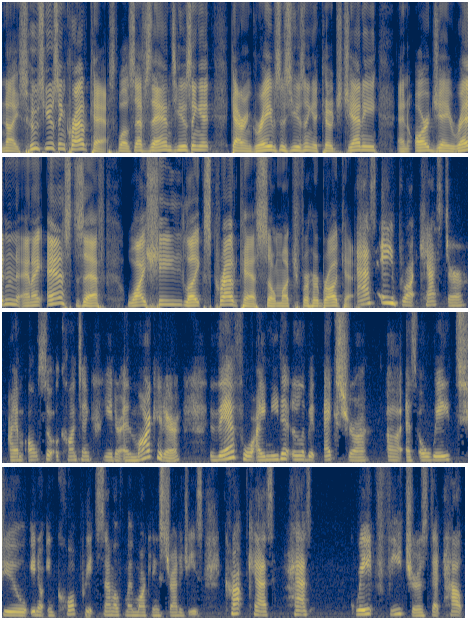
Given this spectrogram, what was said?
Nice. Who's using Crowdcast? Well, Zef Zan's using it. Karen Graves is using it. Coach Jenny and RJ Redden. And I asked Zef why she likes Crowdcast so much for her broadcast. As a broadcaster, I am also a content creator and marketer. Therefore, I needed a little bit extra uh, as a way to you know incorporate some of my marketing strategies. Crowdcast has great features that help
